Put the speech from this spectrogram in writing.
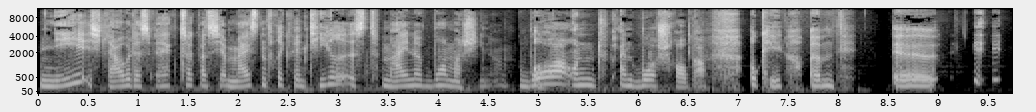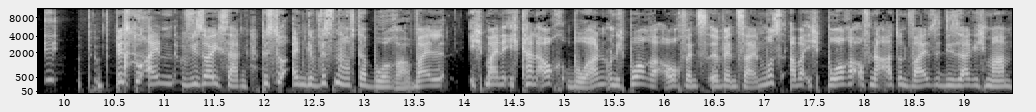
Nee, ich glaube, das Werkzeug, was ich am meisten frequentiere, ist meine Bohrmaschine. Bohr und ein Bohrschrauber. Okay. Ähm, äh, bist du ein, wie soll ich sagen, bist du ein gewissenhafter Bohrer? Weil ich meine, ich kann auch bohren und ich bohre auch, wenn es äh, sein muss, aber ich bohre auf eine Art und Weise, die, sage ich mal,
